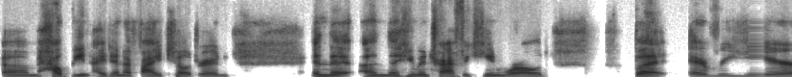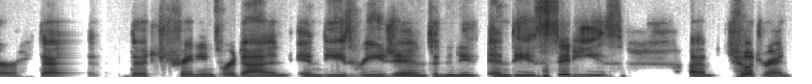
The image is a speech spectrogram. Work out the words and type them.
um, helping identify children in the in the human trafficking world but every year that the trainings were done in these regions and in, these, in these cities, um, children,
